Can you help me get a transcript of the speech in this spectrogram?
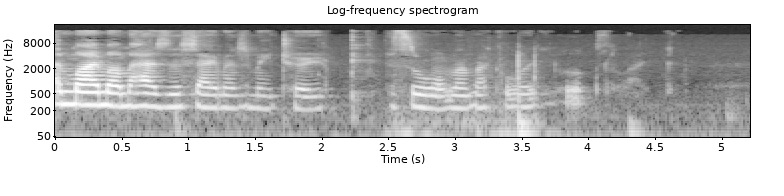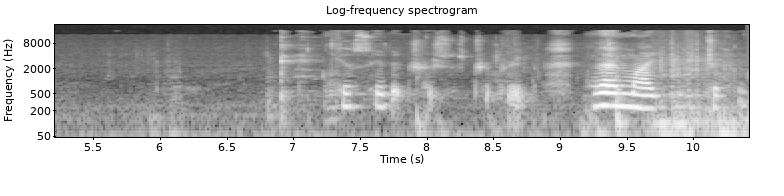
And my mum has the same as me too. This is what my macaroni looks like. You can see the juice is dripping. Then my chicken.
